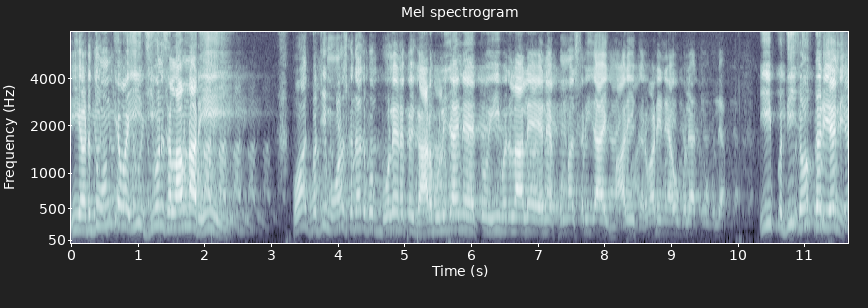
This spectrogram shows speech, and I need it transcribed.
ઈ અડધું અંગ કહેવાય એ જીવન ચલાવનાર. ઈ પોત પછી માણસ કદાચ કોઈક બોલે ને કઈ ગાળ બોલી જાય ને તો ઈ બદલા લે એને ખુન્નસ કરી જાય મારી ઘરવાળીને આવું બોલ્યા તેવું બોલ્યા એ બધી જવાબદારી એની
